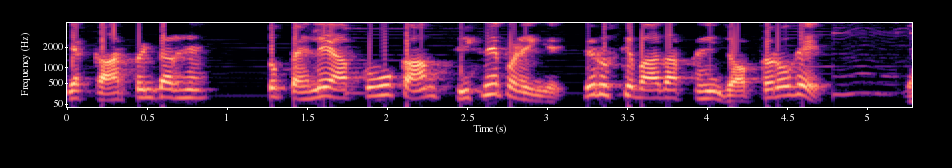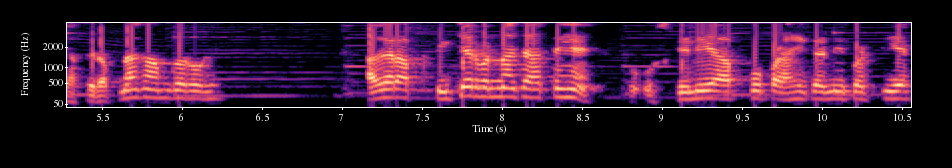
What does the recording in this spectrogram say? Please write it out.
या कारपेंटर हैं तो पहले आपको वो काम सीखने पड़ेंगे, फिर उसके बाद आप कहीं जॉब करोगे या फिर अपना काम करोगे। अगर आप टीचर बनना चाहते हैं तो उसके लिए आपको पढ़ाई करनी पड़ती है।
